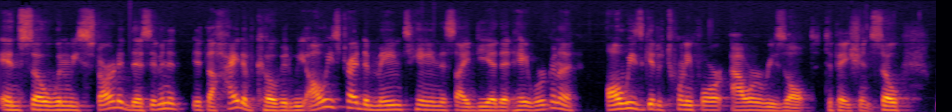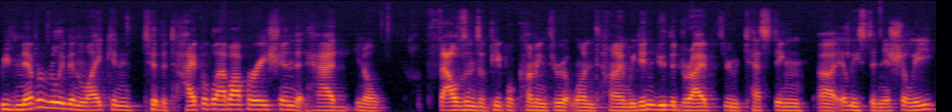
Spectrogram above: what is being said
And so when we started this, even at, at, the height of COVID, we always tried to maintain this idea that, hey, we're going to always get a 24 hour result to patients. So we've never really been likened to the type of lab operation that had, you know, thousands of people coming through at one time. We didn't do the drive through testing, uh, at least initially.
